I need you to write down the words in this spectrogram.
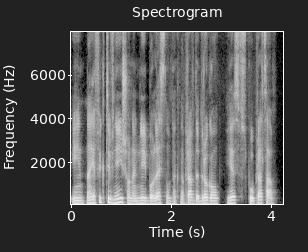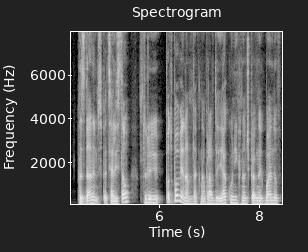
i najefektywniejszą, najmniej bolesną tak naprawdę drogą jest współpraca z danym specjalistą, który podpowie nam tak naprawdę, jak uniknąć pewnych błędów,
